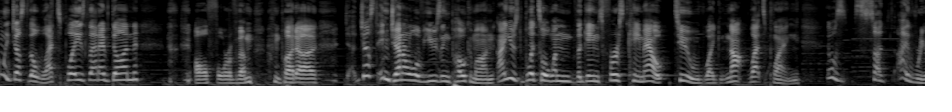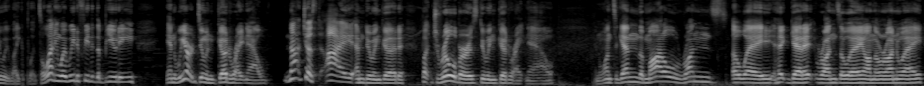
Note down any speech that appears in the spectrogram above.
only just the Let's Plays that I've done, all four of them, but uh, just in general of using Pokemon. I used Blitzle when the games first came out, too, like, not Let's Playing. It was such... I really like Blitzle. Anyway, we defeated the Beauty, and we are doing good right now. Not just I am doing good, but Drillbur is doing good right now. And once again, the model runs away. Get it? Runs away on the runway.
